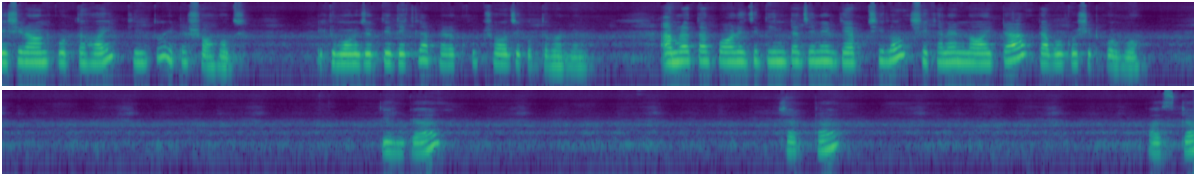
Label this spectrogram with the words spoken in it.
বেশি রাউন্ড করতে হয়, কিন্তু এটা সহজ। একটু মনোযোগ দিয়ে দেখলে আপনারা খুব সহজে করতে পারবেন। আমরা তারপরে যে তিনটা চেনের গ্যাপ ছিল, সেখানে নয়টা ডাবল ক্রোশেট করব। তিনটা, চারটা, পাঁচটা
